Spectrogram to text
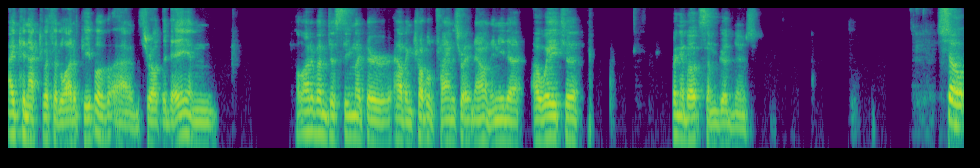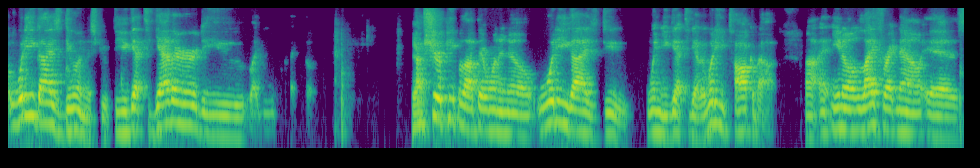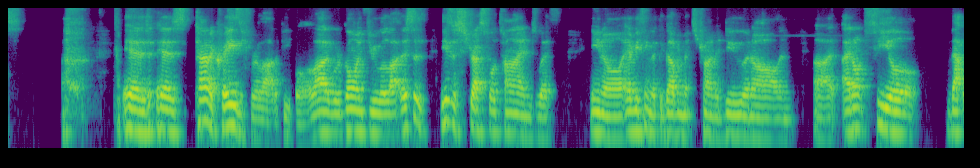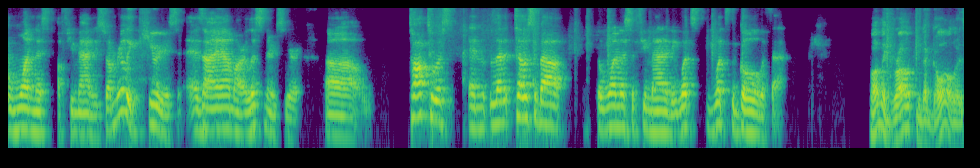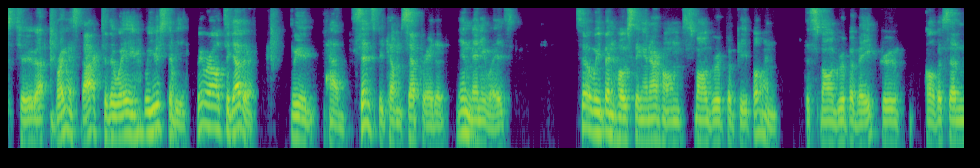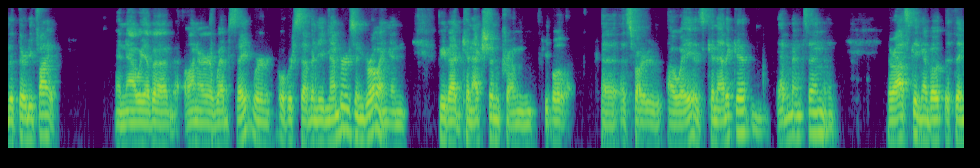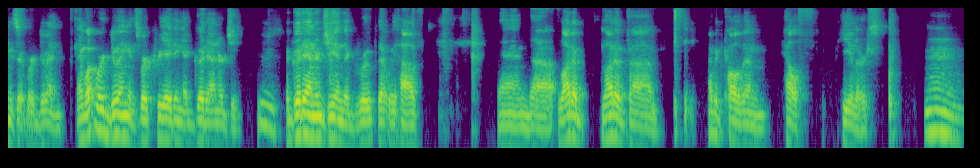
I connect with a lot of people uh, throughout the day and a lot of them just seem like they're having troubled times right now and they need a, a way to bring about some good news. So what do you guys do in this group? Do you get together? Do you like? Yeah. I'm sure people out there want to know, what do you guys do when you get together? What do you talk about? Uh, you know, life right now is is is kind of crazy for a lot of people. A lot of we're going through a lot. This is these are stressful times with, you know, everything that the government's trying to do and all. And uh, I don't feel that oneness of humanity. So I'm really curious, as I am our listeners here, uh, talk to us and let it tell us about the oneness of humanity. What's what's the goal with that? Well, the the goal is to uh, bring us back to the way we used to be. We were all together. We had since become separated in many ways. So we've been hosting in our home, small group of people and the small group of eight grew all of a sudden to 35. And now we have a, on our website, we're over 70 members and growing and we've had connection from people uh, as far away as Connecticut, and Edmonton, and they're asking about the things that we're doing. And what we're doing is we're creating a good energy, Mm. a good energy in the group that we have. And uh, a lot of, a lot of, uh, I would call them health healers. Hmm.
